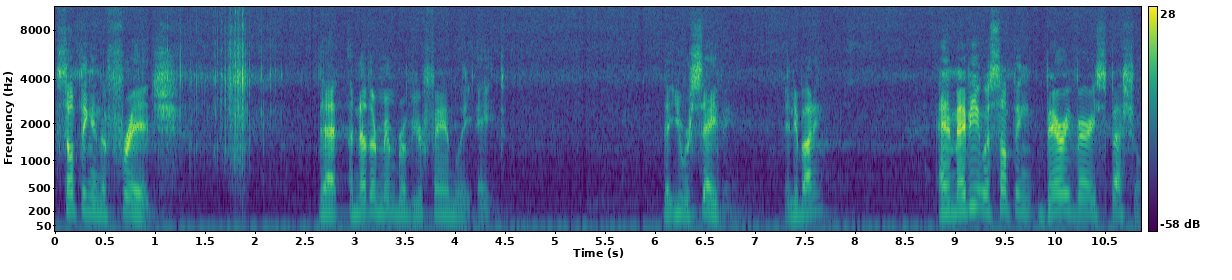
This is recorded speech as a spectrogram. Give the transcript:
something in the fridge that another member of your family ate that you were saving? Anybody? And maybe it was something very, very special.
